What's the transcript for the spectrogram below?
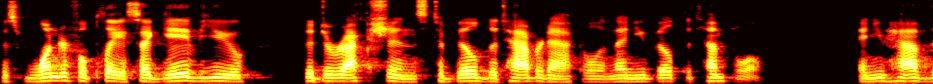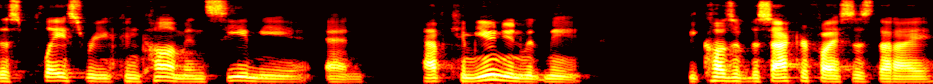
this wonderful place. I gave you the directions to build the tabernacle, and then you built the temple. And you have this place where you can come and see me and have communion with me because of the sacrifices that I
